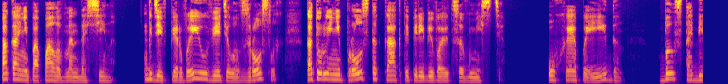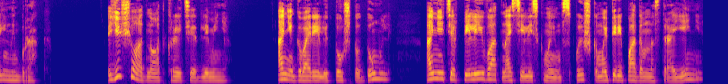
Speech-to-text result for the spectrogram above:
пока не попала в Мендосино, где впервые увидела взрослых, которые не просто как-то перебиваются вместе. У Хэпа и Иден был стабильный брак. Еще одно открытие для меня. Они говорили то, что думали, они терпеливо относились к моим вспышкам и перепадам настроения,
